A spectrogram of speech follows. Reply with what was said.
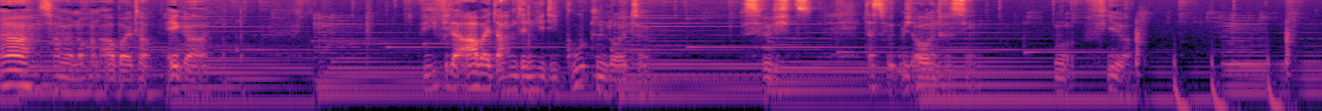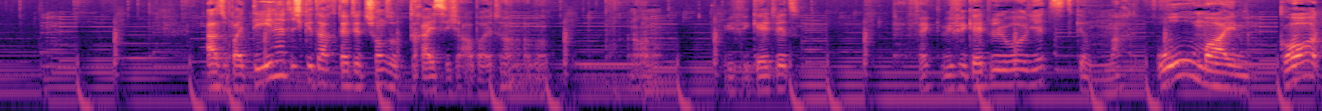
Ja, jetzt haben wir noch einen Arbeiter. Egal. wie viele Arbeiter haben denn hier die guten Leute? Das würde ich jetzt. Das würde mich auch interessieren. Nur vier. Also bei denen hätte ich gedacht, der hat jetzt schon so 30 Arbeiter, aber keine Ahnung. Wie viel Geld wird's? Perfekt. Wie viel Geld will wohl jetzt gemacht? Oh mein Gott!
